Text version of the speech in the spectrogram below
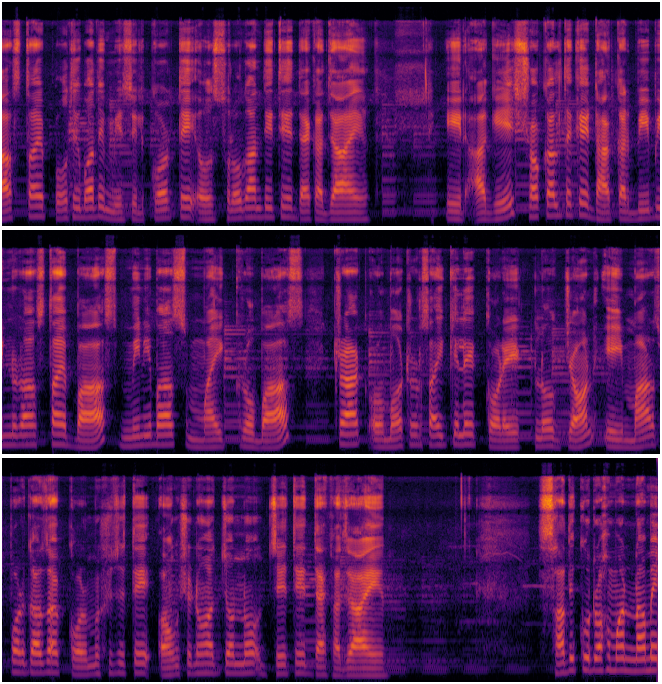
রাস্তায় প্রতিবাদী মিছিল করতে ও স্লোগান দিতে দেখা যায়। এর আগে সকাল থেকে ঢাকার বিভিন্ন রাস্তায় বাস, মিনিবাস, মাইক্রোবাস, ট্রাক ও মোটরসাইকেলে করে লোকজন এই মার্চ পর গাজা কর্মসূচিতে অংশ নেওয়ার জন্য যেতে দেখা যায়। সাদিকুর রহমান নামে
